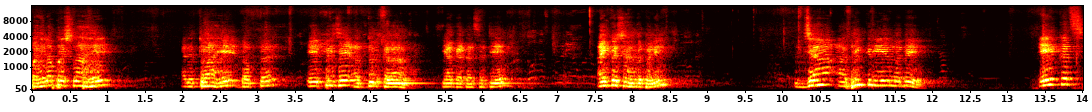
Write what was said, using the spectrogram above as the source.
पहिला प्रश्न आहे आणि तो आहे डॉक्टर ए पी जे अब्दुल कलाम. या गटासाठी ऐक शांतपणे ज्या अभिक्रियेमध्ये एकच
